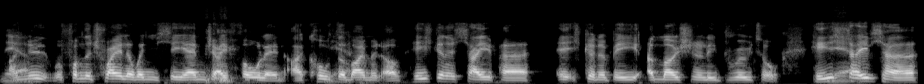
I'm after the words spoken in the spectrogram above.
Yeah. I knew well, from the trailer when you see MJ falling, I called the moment of he's going to save her. It's going to be emotionally brutal. He Yeah. saves her.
